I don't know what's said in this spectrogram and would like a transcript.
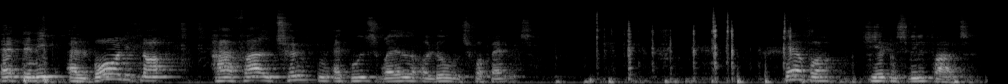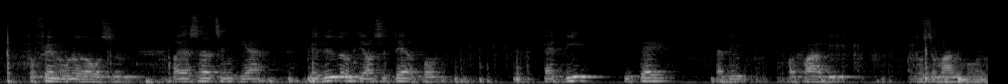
at den ikke alvorligt nok har erfaret tyngden af Guds vrede og lovens forbandelse. Derfor kirkens vilfarelse for 500 år siden. Og jeg sad og tænkte, ja, jeg ved om det også er derfor, at vi i dag er ved og far vi på så mange måder.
